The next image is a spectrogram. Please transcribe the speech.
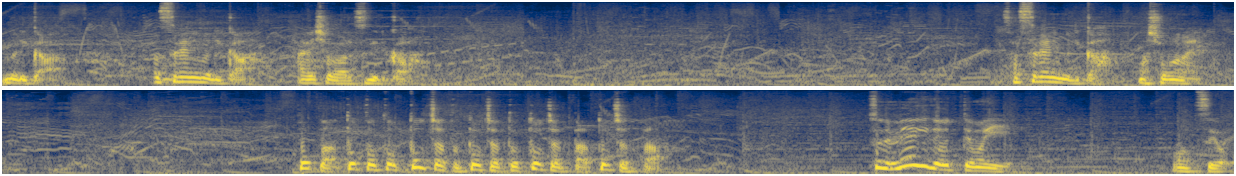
無理か。さすがに無理か。相性悪すぎるか。さすがに無理か。まあ、しょうがない。取った、取った、取っちゃった、取っちゃった、取っちゃった、取っちゃった。それ名義で打ってもいい。お、強い。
